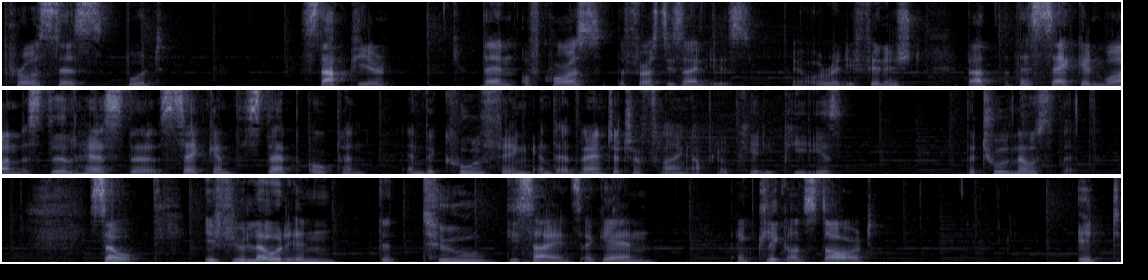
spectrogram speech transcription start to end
process would stop here. Then of course the first design is yeah, already finished, but the second one still has the second step open. And the cool thing and the advantage of flying upload KDP is the tool knows that. So if you load in the two designs again and click on start, it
